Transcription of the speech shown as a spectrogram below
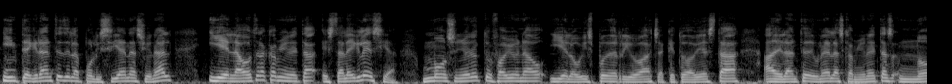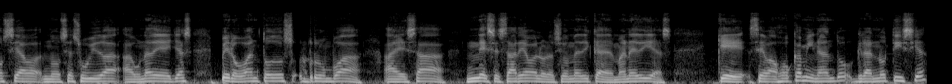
integrantes de la Policía Nacional y en la otra camioneta está la iglesia, Monseñor Héctor Fabio Nao y el obispo de Riohacha, que todavía está adelante de una de las camionetas, no se ha, no se ha subido a una de ellas, pero van todos rumbo a, esa necesaria valoración médica de Mane Díaz que se bajó caminando, gran noticia,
